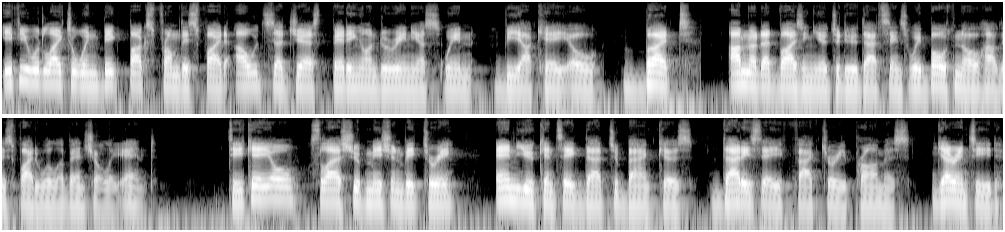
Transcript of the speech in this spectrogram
if you would like to win big bucks from this fight, I would suggest betting on Durinho's win via KO. But I'm not advising you to do that since we both know how this fight will eventually end. TKO slash submission victory, and you can take that to bank because that is a factory promise guaranteed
